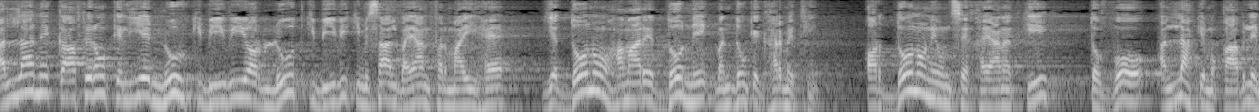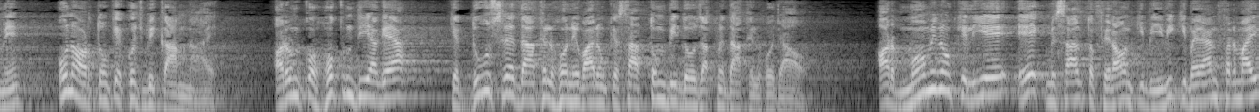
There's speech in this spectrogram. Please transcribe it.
अल्लाह ने काफिरों के लिए नूह की बीवी और लूत की बीवी की मिसाल बयान फरमाई है, ये दोनों हमारे दो नेक बंदों के घर में थीं और दोनों ने उनसे खयानत की तो वो अल्लाह के मुकाबले में उन औरतों के कुछ भी काम ना आए। और उनको हुक्म दिया गया कि दूसरे दाखिल होने वालों के साथ तुम भी दो में दाखिल हो जाओ। और मोमिनों के लिए एक मिसाल तो फिरौन की बीवी की बयान फरमाई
